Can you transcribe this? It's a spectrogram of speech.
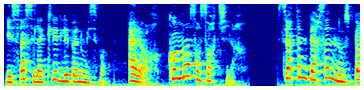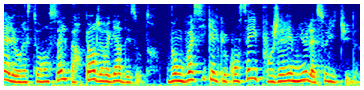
Et ça, c'est la clé de l'épanouissement. Alors, comment s'en sortir? Certaines personnes n'osent pas aller au restaurant seul par peur du regard des autres. Donc voici quelques conseils pour gérer mieux la solitude.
